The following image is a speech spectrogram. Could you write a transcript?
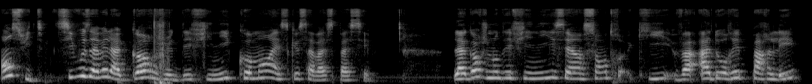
Ensuite, si vous avez la gorge définie, comment est-ce que ça va se passer? La gorge non définie, c'est un centre qui va adorer parler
